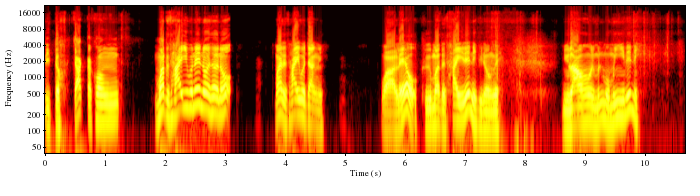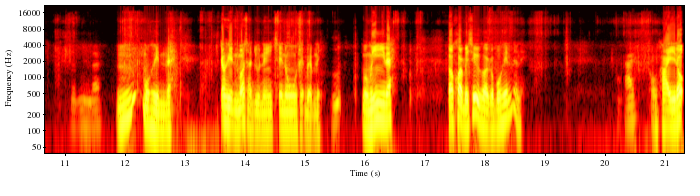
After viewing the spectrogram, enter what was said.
ติดตัวจักกับของ มาแต่ไทยวันนี้หน่อยเถอะเนาะมาแต่ไทยมาจังนี่ว่าแล้วคือมาแต่ไทยเด้นี่พี่น้องเลยอยู่ลาวนี่มันโมมีเด้นี่แบบนี้ได้อืมโมเห็นเลยเจ้าเห็นว่าฉันอยู่ในเชนูใช่แบบนี้อืมโมมีเด้ตอนข่อยไปชื่อข่อยกับโบเห็นนั่นนี่ของไทยของไทยเนาะ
